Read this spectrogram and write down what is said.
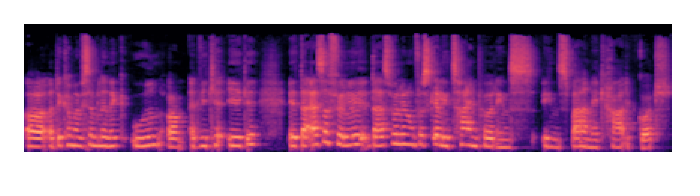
Og, og det kommer vi simpelthen ikke uden om, at vi kan ikke... Øh, der er selvfølgelig, der er selvfølgelig nogle forskellige tegn på, at ens, ens barn ikke har det godt.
